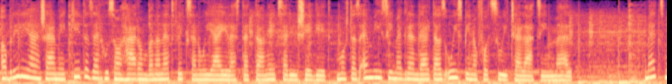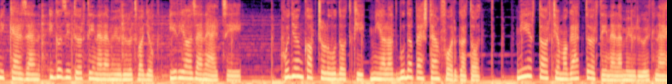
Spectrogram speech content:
A brilliáns elmék 2023-ban a Netflixen újjáélesztette a népszerűségét, most az NBC megrendelte az új spin-offot Suicella címmel. Metz Mikkelzen, igazi történelemőrült vagyok, írja az NLC. Hogyan kapcsolódott ki, mi alatt Budapesten forgatott? Miért tartja magát történelemőrültnek?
